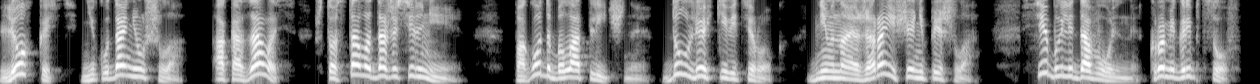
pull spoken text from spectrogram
Легкость никуда не ушла. Оказалось, что стало даже сильнее. Погода была отличная, дул легкий ветерок. Дневная жара еще не пришла. Все были довольны, кроме гребцов,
